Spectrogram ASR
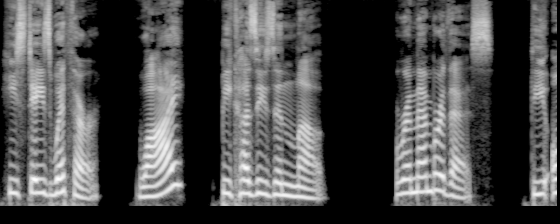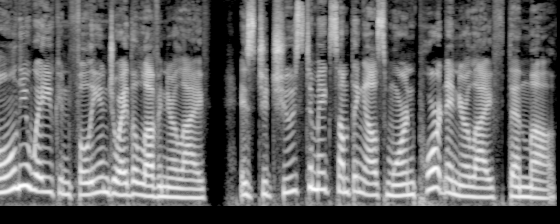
he stays with her. Why? Because he's in love. Remember this the only way you can fully enjoy the love in your life is to choose to make something else more important in your life than love.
